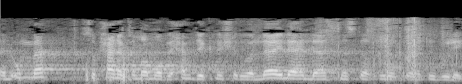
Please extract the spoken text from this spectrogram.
الأمة. سبحانك اللهم وبحمدك نشهد أن لا إله إلا أنت نستغفرك ونتوب إليك.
